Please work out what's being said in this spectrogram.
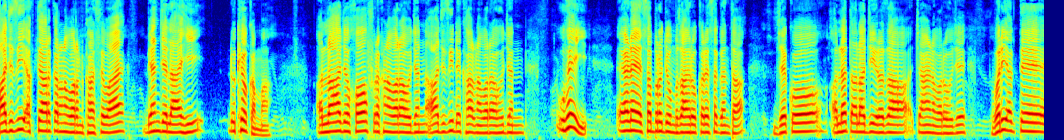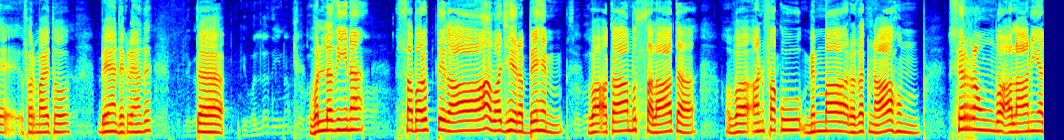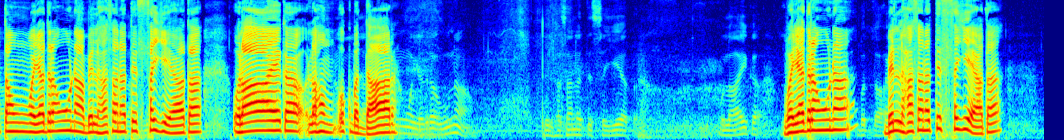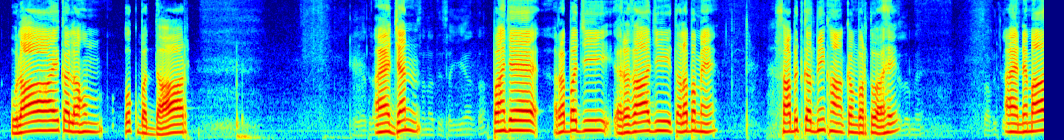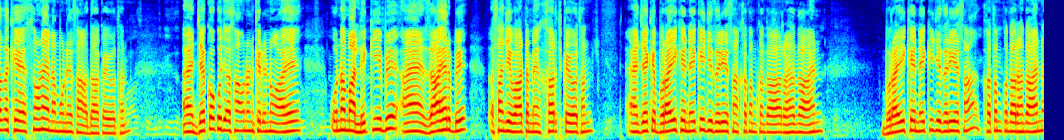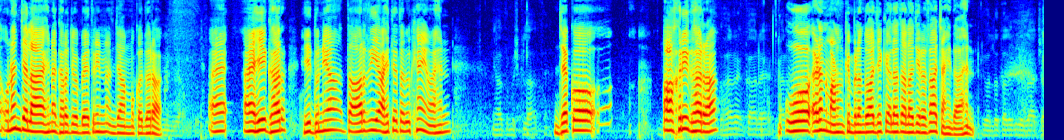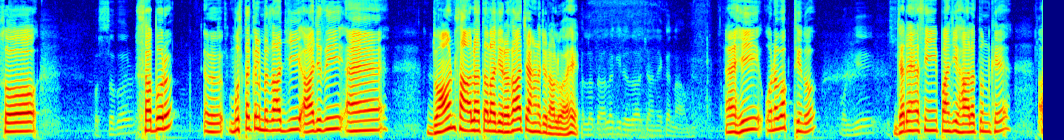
आजज़ी अख़्तियार करण वारनि खां सवाइ ॿियनि जे लाइ ई ॾुखियो कमु आहे अलाह जो ख़ौफ़ रखण वारा हुजनि आजज़ी ॾेखारण वारा हुजनि उहे ई अहिड़े सब्र जो मुज़ाहिरो करे सघनि था जेको अल्लाह ताला जी रज़ा चाहिण वारो हुजे वरी अॻिते फ़रमाए थो ॿिए हंधि हिकिड़े हंधि त वल्लज़ीन सबर व अक़ामुस्ल वनफ़क़ु मिमा रियतऊं ऐं جن पंहिंजे रब जी रज़ा जी तलब में साबित क़दमी खां कमु वरितो आहे ऐं नमाज़ खे सुहिणे नमूने सां अदा कयो अथनि ऐं जेको कुझु असां उन्हनि खे ॾिनो आहे उन मां लिकी बि ऐं ज़ाहिर बि असांजी वाट में ख़र्चु कयो अथनि ऐं जेके बुराई खे नेकी जे ज़रिए सां ख़तमु कंदा रहंदा आहिनि बुराई खे नेकी जे ज़रिए सां ख़तमु कंदा रहंदा आहिनि उन्हनि घर जो बहितरीनु अंजाम मुक़दरु आहे ऐं हीअ दुनिया त आर्ज़ी आहे हिते त ॾुखिया ई आहिनि گھر जेको आख़िरी घरु आहे उहो अहिड़नि माण्हुनि खे मिलंदो आहे जेके अलाह ताला जी रज़ा चाहींदा आहिनि सो सब्रु मुस्तक़िल मिज़ाज जी आज़ी ऐं दुआनि सां अलाह ताला जी रज़ा चाहिण जो नालो आहे ऐं उन वक़्तु थींदो जॾहिं असीं पंहिंजी हालतुनि खे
